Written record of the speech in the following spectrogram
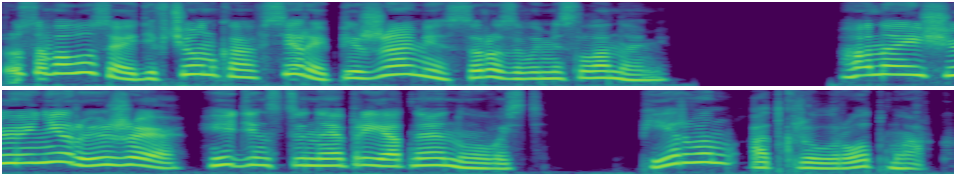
Русоволосая девчонка в серой пижаме с розовыми слонами. Она еще и не рыжая, единственная приятная новость. Первым открыл рот Марк.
